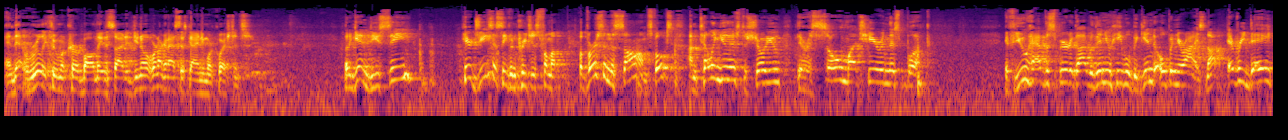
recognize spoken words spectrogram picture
And that really threw them a curveball, and they decided, you know, what, we're not going to ask this guy any more questions. But again, do you see? Here, Jesus even preaches from a, a verse in the Psalms. Folks, I'm telling you this to show you there is so much here in this book. If you have the Spirit of God within you, He will begin to open your eyes. Not every day.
